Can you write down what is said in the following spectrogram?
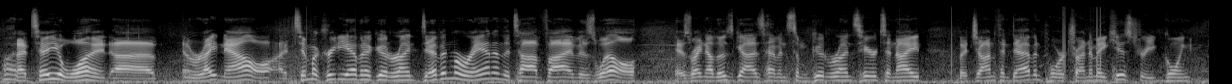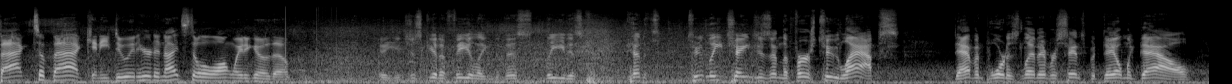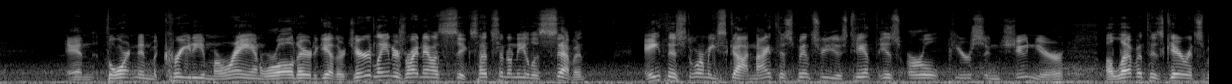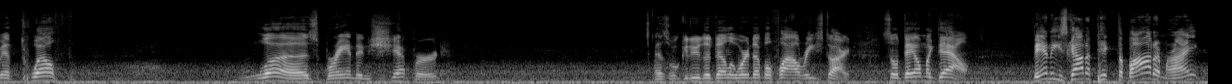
But I tell you what, uh, right now, uh, Tim McCreadie having a good run. Devin Moran in the top five as well. As right now, those guys having some good runs here tonight. But Jonathan Davenport trying to make history, going back to back. Can he do it here tonight? Still a long way to go, though. Yeah, you just get a feeling that this lead is got two lead changes in the first two laps. Davenport has led ever since, but Dale McDowell And Thornton and McCreadie and Moran were all there together. Jared Landers right now is sixth. Hudson O'Neal is seventh. Eighth is Stormy Scott. Ninth is Spencer Hughes. Tenth is Earl Pearson Jr. Eleventh is Garrett Smith. Twelfth was Brandon Shepard. As we'll do the Delaware double file restart. So Dale McDowell. Ben, he's got to pick the bottom, right?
